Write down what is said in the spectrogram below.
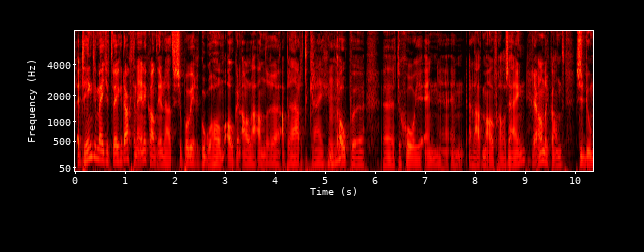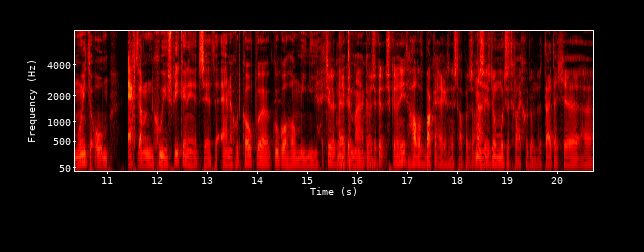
Het hinkt een beetje op twee gedachten. Aan de ene kant, inderdaad, ze proberen Google Home ook in allerlei andere apparaten te krijgen. Het Mhm. open eh, te gooien en, en, en laat maar overal zijn. Ja. Aan de andere kant, ze doen moeite om echt wel een goede speaker neer te zetten en een goedkope Google Home Mini. Natuurlijk, maar te kunt- maken. Ze, kunnen, ze kunnen niet half bakken ergens instappen. Dus als Nee. ze iets doen, moeten ze het gelijk goed doen. De tijd dat je eh,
